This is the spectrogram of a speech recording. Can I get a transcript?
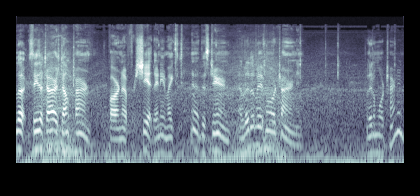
Look, see the tires don't turn far enough for shit. They need to make the steering a little bit more turning. A little more turning?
